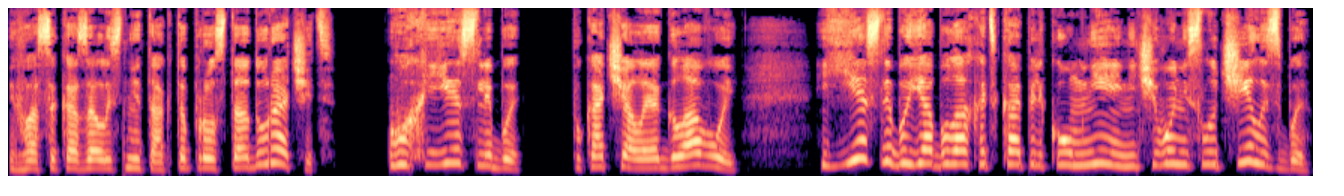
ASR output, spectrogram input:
вас оказалось не так-то просто одурачить. Ох, если бы, покачала я головой, если бы я была хоть капельку умнее, ничего не случилось бы.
